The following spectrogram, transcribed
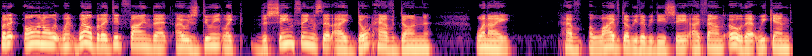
but it, all in all, it went well. But I did find that I was doing like the same things that I don't have done when I have a live WWDC. I found oh that weekend,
